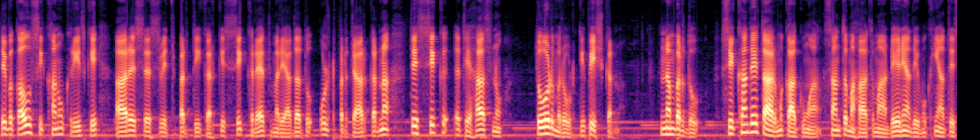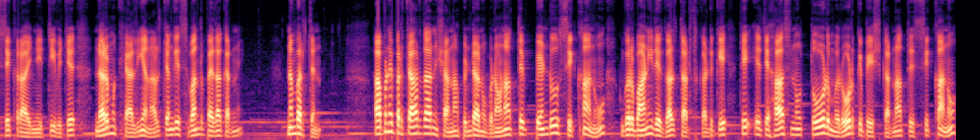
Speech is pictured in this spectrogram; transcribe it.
ਤੇ ਬਕਾਊ ਸਿੱਖਾਂ ਨੂੰ ਖਰੀਦ ਕੇ ਆਰਐਸਐਸ ਵਿੱਚ ਭਰਤੀ ਕਰਕੇ ਸਿੱਖ ਰਹਿਤ ਮਰਿਆਦਾ ਤੋਂ ਉਲਟ ਪ੍ਰਚਾਰ ਕਰਨਾ ਤੇ ਸਿੱਖ ਇਤਿਹਾਸ ਨੂੰ ਤੋੜ ਮਰੋੜ ਕੇ ਪੇਸ਼ ਕਰਨਾ। ਨੰਬਰ 2 ਸਿੱਖਾਂ ਦੇ ਧਾਰਮਿਕ ਆਗੂਆਂ, ਸੰਤ ਮਹਾਤਮਾ ਡੇਰਿਆਂ ਦੇ ਮੁਖੀਆਂ ਤੇ ਸਿੱਖ ਰਾਜਨੀਤੀ ਵਿੱਚ ਨਰਮ ਖਿਆਲੀਆਂ ਨਾਲ ਚੰਗੇ ਸਬੰਧ ਪੈਦਾ ਕਰਨੇ। ਨੰਬਰ 3 ਆਪਣੇ ਪ੍ਰਚਾਰ ਦਾ ਨਿਸ਼ਾਨਾ ਪਿੰਡਾਂ ਨੂੰ ਬਣਾਉਣਾ ਤੇ ਪਿੰਡੂ ਸਿੱਖਾਂ ਨੂੰ ਗੁਰਬਾਣੀ ਦੇ ਗਲਤ ਅਰਥ ਕੱਢ ਕੇ ਤੇ ਇਤਿਹਾਸ ਨੂੰ ਤੋੜ ਮਰੋੜ ਕੇ ਪੇਸ਼ ਕਰਨਾ ਤੇ ਸਿੱਖਾਂ ਨੂੰ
